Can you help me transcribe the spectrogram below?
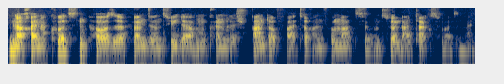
Nach einer kurzen Pause hören wir uns wieder und können gespannt auf weitere Informationen zur Landtagswahl sein.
